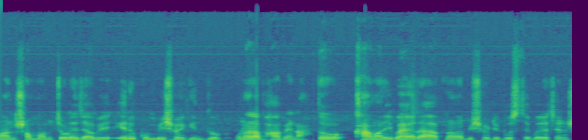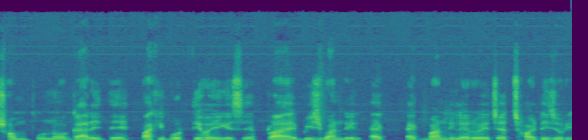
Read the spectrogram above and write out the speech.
মান সম্মান চলে যাবে, এরকম বিষয় কিন্তু ওনারা ভাবে না। তো খামারি ভাইয়েরা, আপনারা বিষয়টি বুঝতে পেরেছেন, সম্পূর্ণ গাড়িতে পাখি ভর্তি হয়ে গেছে প্রায় বিশ বান্ডিল এক এক বান্ডিলে রয়েছে ছয়টি ঝুড়ি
